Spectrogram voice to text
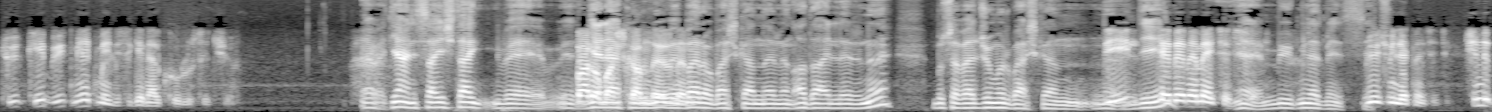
Türkiye Büyük Millet Meclisi Genel Kurulu seçiyor. Evet yani Sayıştay ve baro Genel Kurulu ve Baro Başkanlarının adaylarını bu sefer Cumhurbaşkanı değil, değil TBMM seçecek. Evet, Büyük Millet Meclisi seçecek. Büyük Millet Meclisi seçecek. Şimdi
